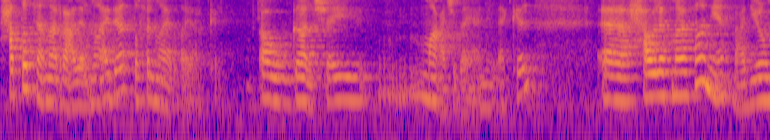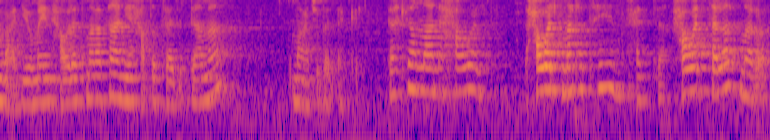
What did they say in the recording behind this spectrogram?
حطتها مرة على المائدة الطفل ما يرضى يأكل. أو قال شيء ما عجبه يعني الأكل. آه، حاولت مرة ثانية بعد يوم بعد يومين حاولت مرة ثانية حطتها قدامه ما عجب الأكل. قالت لي والله أنا حاولت. حاولت مرتين حتى حاولت ثلاث مرات.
